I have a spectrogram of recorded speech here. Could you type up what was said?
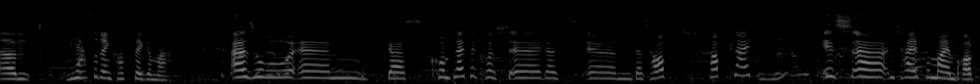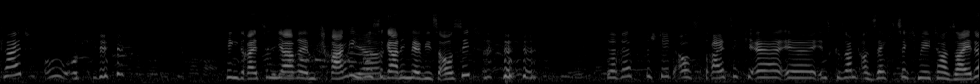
Ähm, wie hast du dein Cosplay gemacht? Also ähm, das komplette Kos äh, das, ähm, das Haupt Hauptkleid ist äh, ein Teil von meinem Brautkleid. Oh, okay. Hing 13 Jahre im Schrank. Ich Ja. wusste gar nicht mehr, wie es aussieht. Der Rest besteht aus 30, äh, äh, insgesamt aus 60 Meter Seide,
